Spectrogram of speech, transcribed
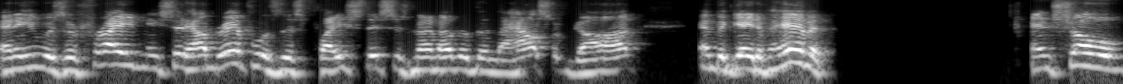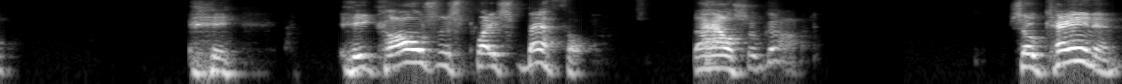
And he was afraid, and he said, How dreadful is this place? This is none other than the house of God and the gate of heaven. And so he, he calls this place Bethel, the house of God. So Canaan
